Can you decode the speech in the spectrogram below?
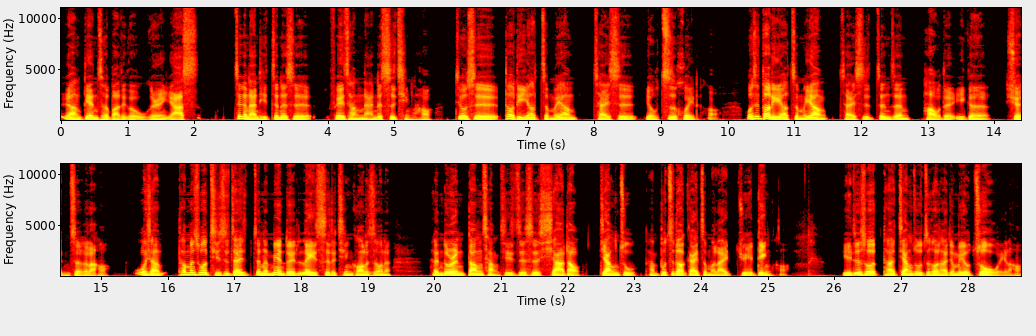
让电车把这个五个人压死。这个难题真的是非常难的事情了哈，就是到底要怎么样才是有智慧的哈，或是到底要怎么样才是真正好的一个选择了哈？我想他们说，其实，在真的面对类似的情况的时候呢，很多人当场其实就是吓到僵住，他不知道该怎么来决定哈。也就是说，他僵住之后，他就没有作为了哈，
